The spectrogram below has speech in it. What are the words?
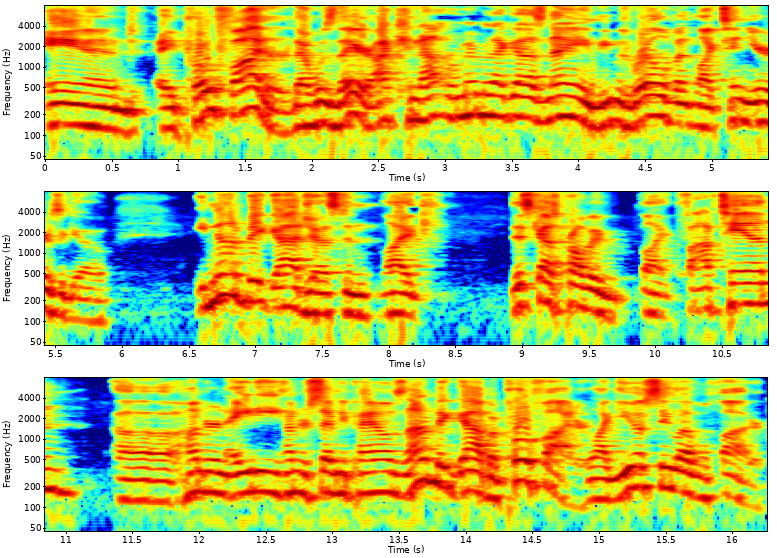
And a pro fighter that was there, I cannot remember that guy's name. He was relevant like 10 years ago he's not a big guy, Justin. Like this guy's probably like 5'10, uh, 180, 170 pounds. Not a big guy, but pro fighter, like UFC level fighter.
